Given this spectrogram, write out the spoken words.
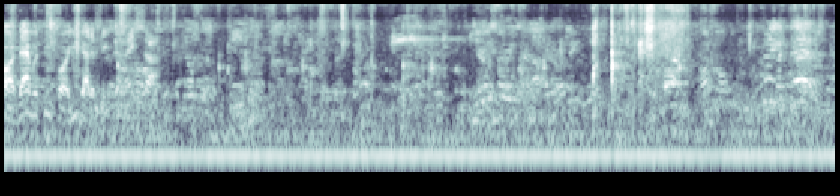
Far. That was too far. You gotta take that. nice serving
